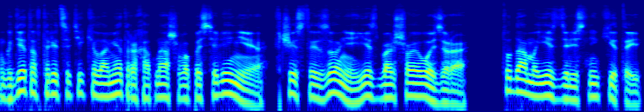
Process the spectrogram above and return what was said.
Где-то в 30 километрах от нашего поселения, в чистой зоне, есть большое озеро. Туда мы ездили с Никитой.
